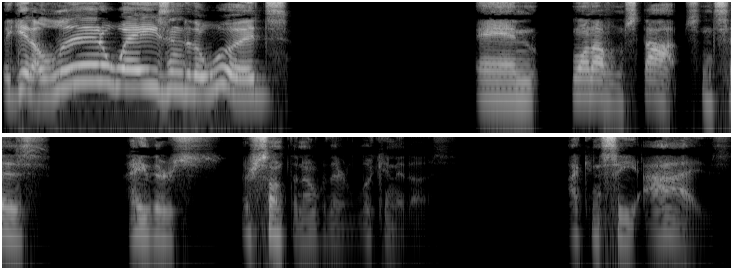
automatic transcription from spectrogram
They get a little ways into the woods, and one of them stops and says, "Hey, there's there's something over there looking at us. I can see eyes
